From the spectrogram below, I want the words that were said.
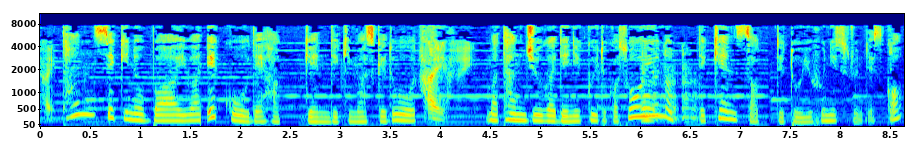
はい。胆石の場合はエコーで発見できますけど、はい、はい。まあ、胆汁が出にくいとか、そういうのうんうんうんって検査ってどういうふうにするんですか、うん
